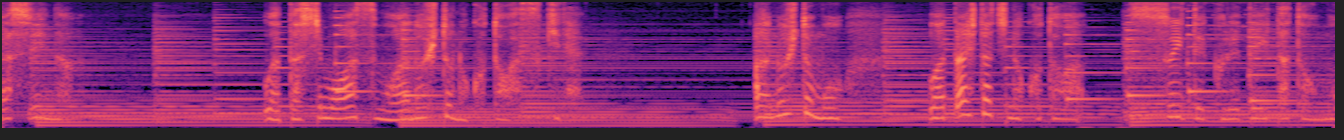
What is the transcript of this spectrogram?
かしいな。私もアスもあの人のことは好きで。あの人も私たちのことは好いてくれていたと思う。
